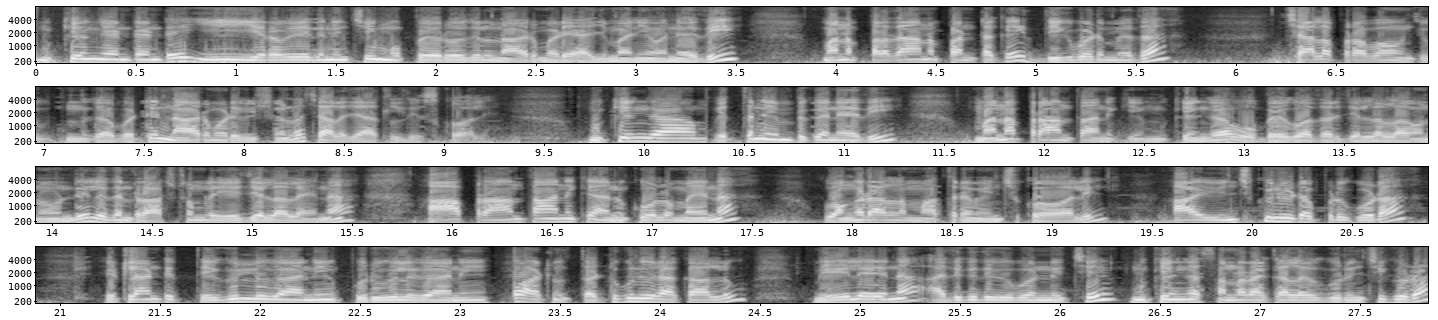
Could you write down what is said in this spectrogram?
ముఖ్యంగా ఏంటంటే ఈ ఇరవై ఐదు నుంచి ముప్పై రోజుల నారుమడి యాజమాన్యం అనేది మన ప్రధాన పంటకై దిగుబడి మీద చాలా ప్రభావం చూపుతుంది కాబట్టి నారుమడి విషయంలో చాలా జాగ్రత్తలు తీసుకోవాలి. ముఖ్యంగా విత్తన ఎంపిక అనేది మన ప్రాంతానికి ముఖ్యంగా ఉభయ గోదావరి జిల్లాలో ఉండి లేదంటే రాష్ట్రంలో ఏ జిల్లాలైనా ఆ ప్రాంతానికి అనుకూలమైన వంగడాలను మాత్రమే ఎంచుకోవాలి. ఆ ఎంచుకునేటప్పుడు కూడా ఇట్లాంటి తెగుళ్ళు కానీ పురుగులు కానీ వాటిని తట్టుకునే రకాలు మేలైన అధిక దిగుబడినిచ్చే ముఖ్యంగా సన్న రకాల గురించి కూడా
